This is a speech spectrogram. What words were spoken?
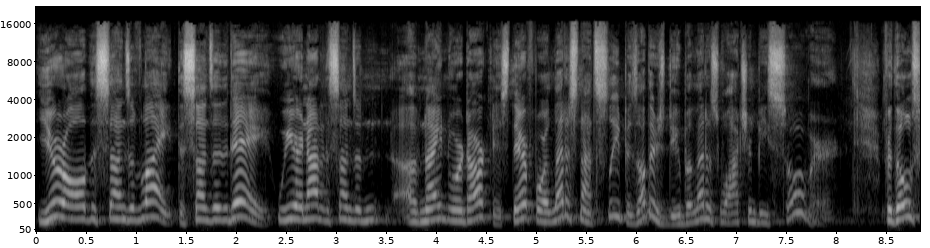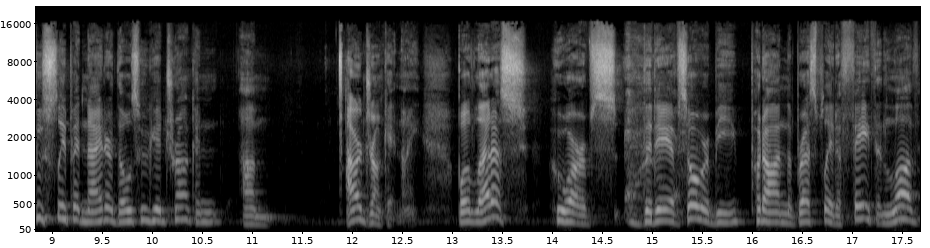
You're all the sons of light, the sons of the day. We are not the sons of, of night nor darkness. Therefore, let us not sleep as others do, but let us watch and be sober. For those who sleep at night are those who get drunk and um, are drunk at night. But let us who are the day of sober be put on the breastplate of faith and love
